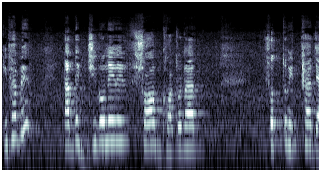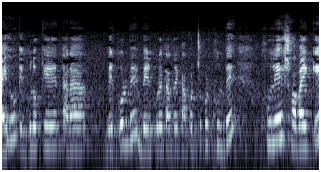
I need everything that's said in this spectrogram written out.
কীভাবে? তাদের জীবনের সব ঘটনা, সত্য, মিথ্যা যাই হোক, এগুলোকে তারা বের করবে, বের করে তাদের কাপড় চোপড় খুলবে। খুলে সবাইকে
